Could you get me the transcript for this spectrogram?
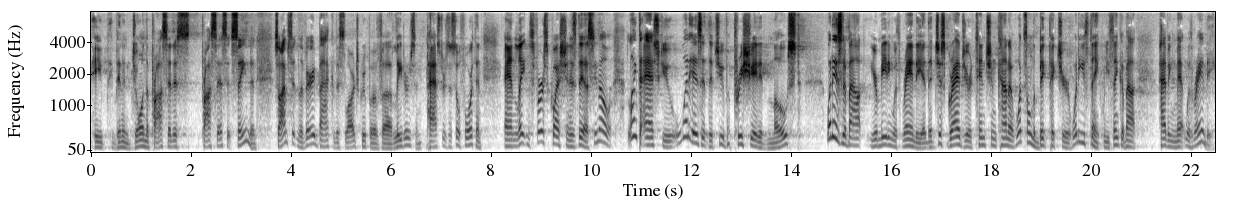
he, he'd been enjoying the process process, it seemed. And so I'm sitting in the very back of this large group of uh, leaders and pastors and so forth. And, and Leighton's first question is this You know, I'd like to ask you, what is it that you've appreciated most? What is it about your meeting with Randy that just grabs your attention? Kind of what's on the big picture? What do you think when you think about having met with Randy?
